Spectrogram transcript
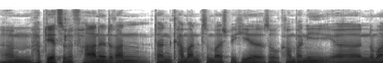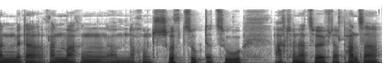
ähm, habt ihr jetzt so eine Fahne dran, dann kann man zum Beispiel hier so Kompanienummern mit daran machen, ähm, noch einen Schriftzug dazu, 812. Panzer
